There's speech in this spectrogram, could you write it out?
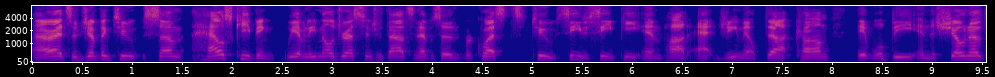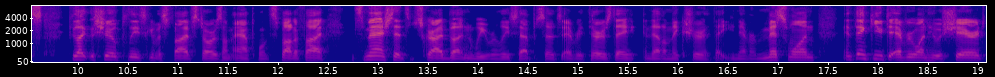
All right, so jumping to some housekeeping. We have an email address, send your thoughts and episode requests to c to cpmpod at gmail.com. It will be in the show notes. If you like the show, please give us five stars on Apple and Spotify and smash that subscribe button. We release episodes every Thursday, and that'll make sure that you never miss one. And thank you to everyone who has shared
